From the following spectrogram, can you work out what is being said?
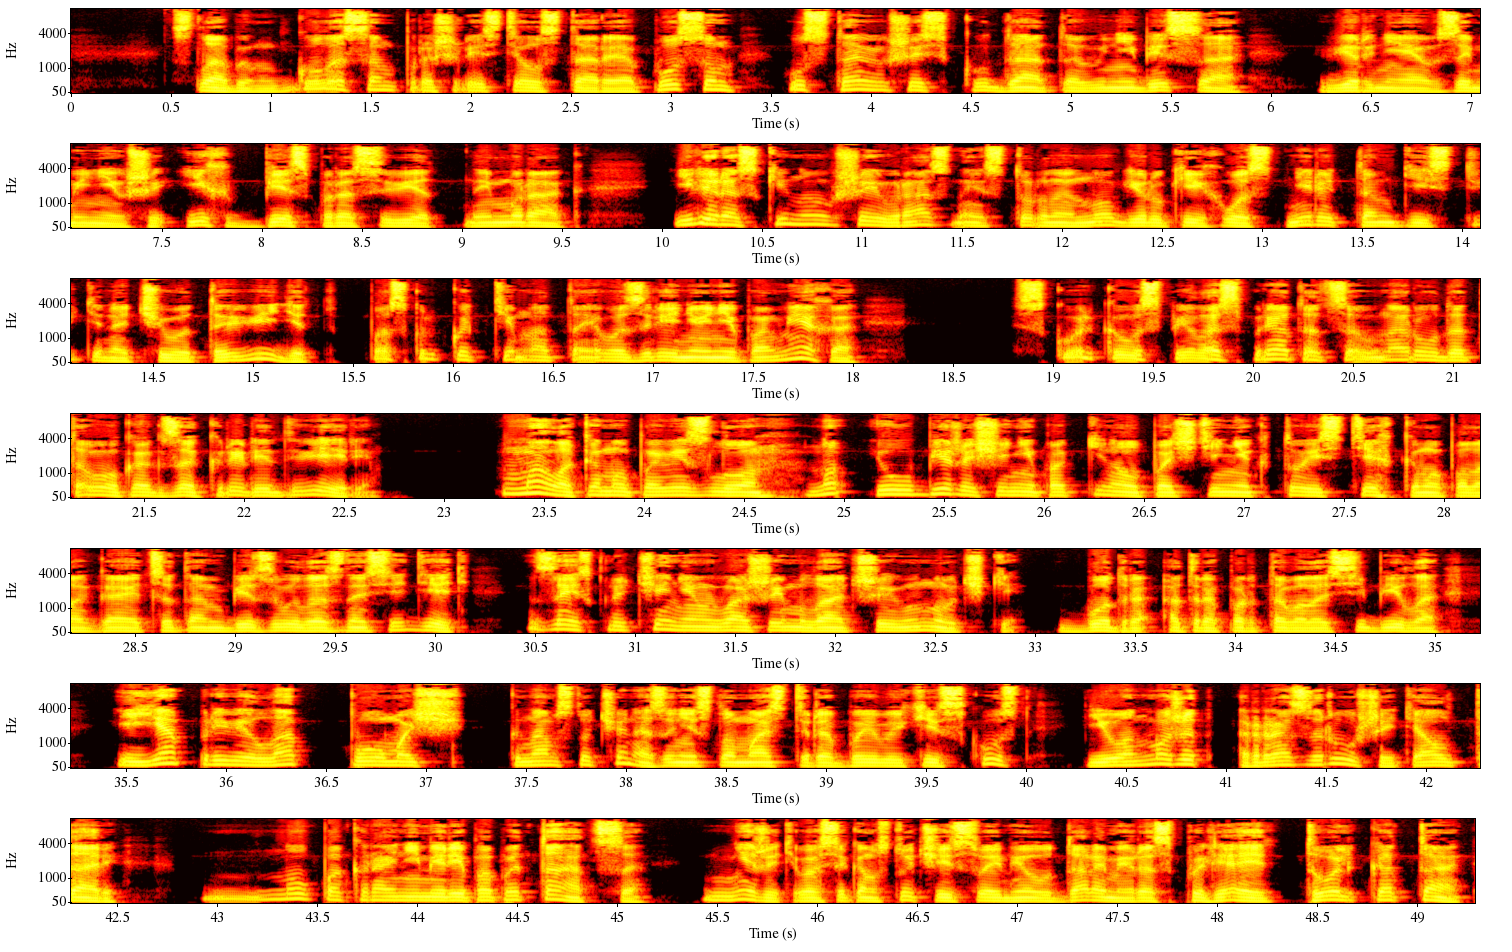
Слабым голосом прошелестел старый опоссум, уставившись куда-то в небеса, вернее, в заменивший их беспросветный мрак. Или раскинувший в разные стороны ноги, руки и хвост нерють там действительно чего-то видит, поскольку темнота его зрению не помеха, Сколько успело спрятаться в нору до того, как закрыли двери? Мало кому повезло, но и убежище не покинул почти никто из тех, кому полагается там безвылазно сидеть, за исключением вашей младшей внучки», — бодро отрапортовала Сибила. «И я привела помощь. К нам случайно занесло мастера боевых искусств, и он может разрушить алтарь. Ну, по крайней мере, попытаться. Нежить, во всяком случае, своими ударами распыляет только так.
